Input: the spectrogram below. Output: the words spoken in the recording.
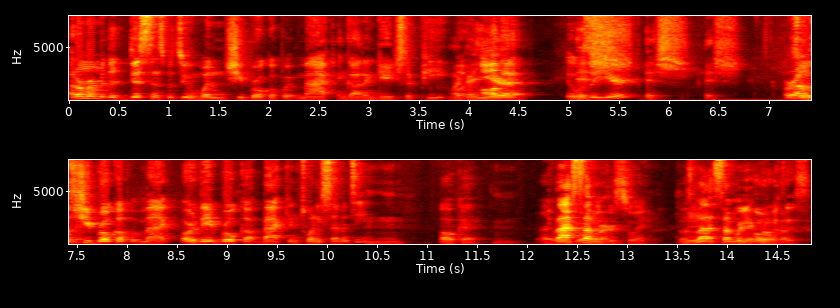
I don't remember the distance between when she broke up with Mac and got engaged to Pete. Like but a all year. that it was a year. Ish, ish. Around So Around she broke up with Mac, or they broke up back in 2017. Mm-hmm. Okay. Alright, Last we're going summer. This way. it was last summer Where they you going broke with up. this?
